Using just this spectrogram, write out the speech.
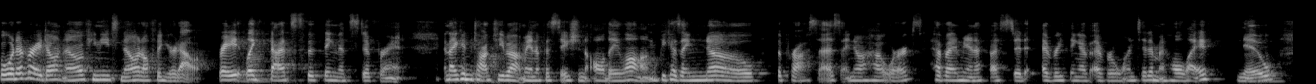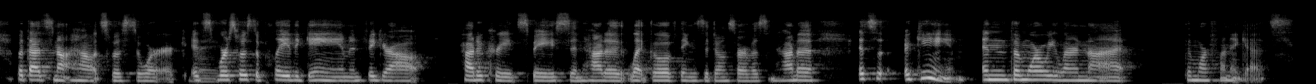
but whatever I don't know, if you need to know it, I'll figure it out. Right. Like that's the thing that's different. And I can talk to you about manifestation all day long because I know the process. I know how it works. Have I manifested everything I've ever wanted in my whole life? No, mm-hmm. but that's not how it's supposed to work. It's right. we're supposed to play the game and figure out how to create space and how to let go of things that don't serve us and how to it's a game. And the more we learn that, the more fun it gets.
